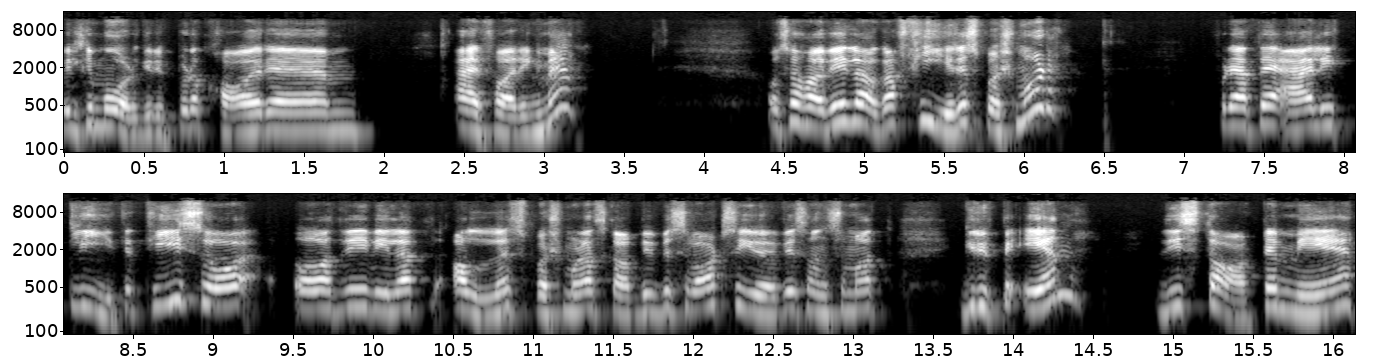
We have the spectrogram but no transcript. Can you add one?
hvilke målgrupper dere har eh, erfaring med. Og så har vi laga fire spørsmål. Fordi at det er litt lite tid, så, og at vi vil at alle spørsmåla skal bli besvart, så gjør vi sånn som at gruppe én de starter med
